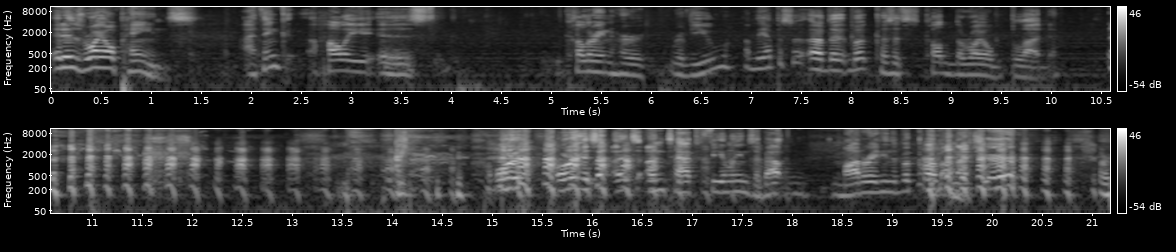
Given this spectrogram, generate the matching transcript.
It is Royal Pains. I think Holly is coloring her review of the episode of the book because it's called The Royal Blood. or or it's it's untapped feelings about moderating the book club. I'm not sure. Or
